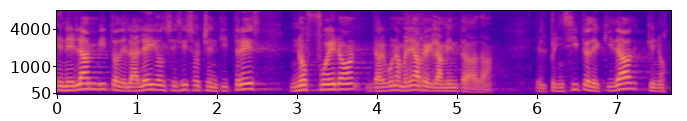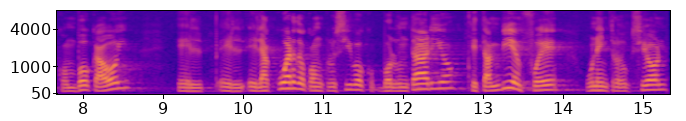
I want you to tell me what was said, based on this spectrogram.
en el ámbito de la ley 11683 no fueron de alguna manera reglamentadas. El principio de equidad que nos convoca hoy el, acuerdo conclusivo voluntario, que también fue una introducción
